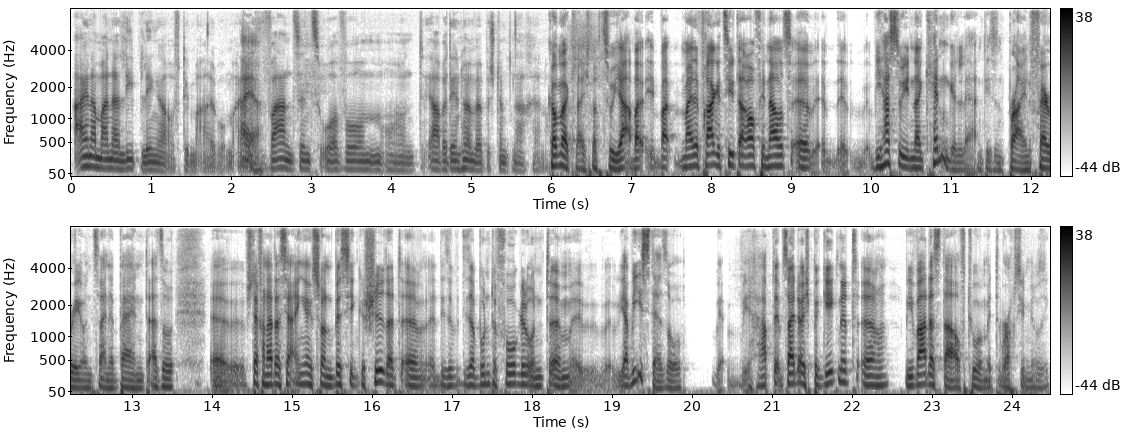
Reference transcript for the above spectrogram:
einer meiner Lieblinge auf dem Album. Ein ah, ja. Wahnsinnsohrwurm und ja, aber den hören wir bestimmt nachher noch. Kommen wir gleich noch zu. Ja, aber meine Frage zielt darauf hinaus, äh, äh, wie hast du ihn dann kennengelernt, diesen Brian Ferry und seine Band? Also äh, Stefan hat das ja eingangs schon ein bisschen geschildert, äh, diese, dieser bunte Vogel und ähm, ja, wie ist der so? Habt seid ihr euch begegnet? Äh, wie war das da auf Tour mit Roxy Music?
